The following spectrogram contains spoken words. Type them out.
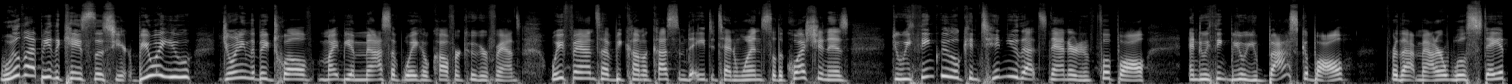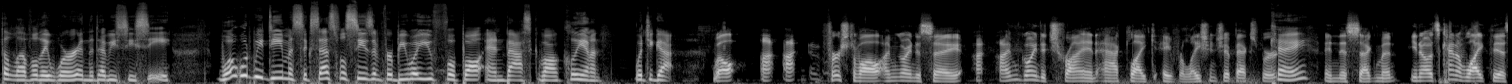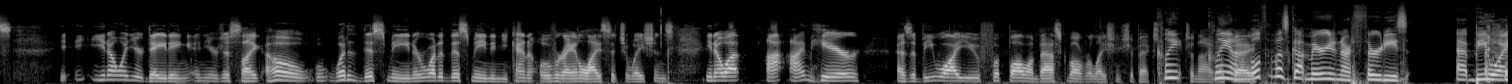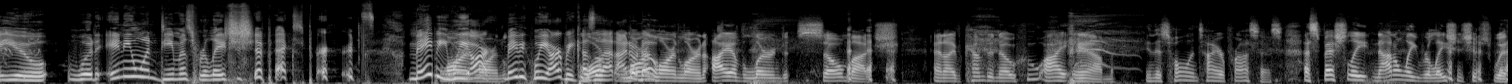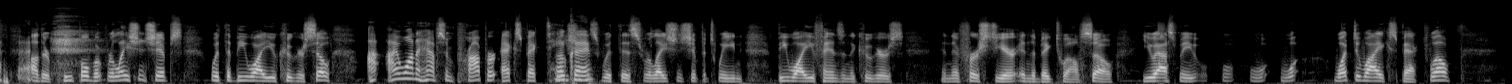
Will that be the case this year? BYU joining the Big 12 might be a massive wake up call for Cougar fans. We fans have become accustomed to 8 to 10 wins, so the question is do we think we will continue that standard in football? And do we think BYU basketball, for that matter, will stay at the level they were in the WCC? What would we deem a successful season for BYU football and basketball? Cleon, what you got? Well, I, I, first of all, I'm going to say I, I'm going to try and act like a relationship expert Okay. in this segment. You know, it's kind of like this. You know, when you're dating and you're just like, oh, what did this mean? Or what did this mean? And you kind of overanalyze situations. You know what? I, I'm here as a BYU football and basketball relationship expert Cle- tonight. Cleon, okay? both of us got married in our 30s at BYU. Would anyone deem us relationship experts? Maybe we are. Lauren, Maybe we are because Lauren, of that. I don't Lauren, know. Lauren, Lauren, I have learned so much, and I've come to know who I am in this whole entire process, especially not only relationships with other people, but relationships with the BYU Cougars. So I, I want to have some proper expectations with this relationship between BYU fans and the Cougars in their first year in the Big 12. So you asked me, what, what do I expect? Well,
